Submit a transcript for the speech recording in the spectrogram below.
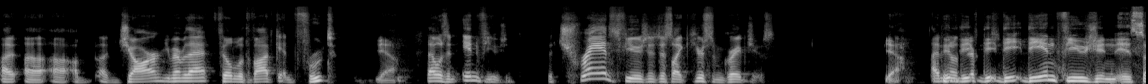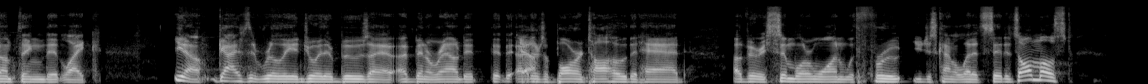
a, a, a, a jar. You remember that filled with vodka and fruit? Yeah, that was an infusion. The transfusion is just like here's some grape juice. Yeah, I the, know the, the, the, the infusion is something that like you know guys that really enjoy their booze. I, I've been around it. Uh, yeah. There's a bar in Tahoe that had a very similar one with fruit. You just kind of let it sit. It's almost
